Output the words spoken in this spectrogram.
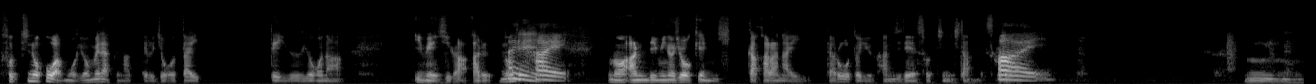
そっちの方はもう読めなくなってる状態っていうようなイメージがあるのはで、いはい。そのアンリミの条件に引っかからないだろうという感じでそっちにしたんですけど、はい。うん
